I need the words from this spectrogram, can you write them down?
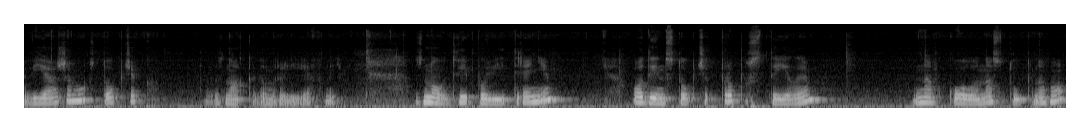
в'яжемо стовпчик з накидом рельєфний. Знову дві повітряні, один стовпчик пропустили, навколо наступного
